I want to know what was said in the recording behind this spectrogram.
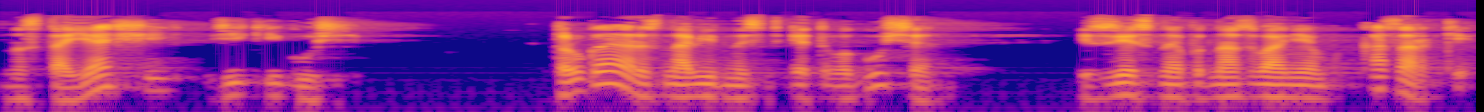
настоящий дикий гусь. Другая разновидность этого гуся, известная под названием казарки,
